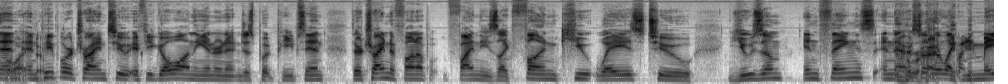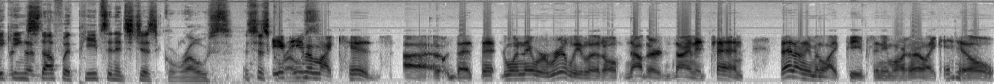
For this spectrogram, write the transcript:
people then, like and them. people are trying to if you go on the internet and just put peeps in they're trying to fun up find these like fun cute ways to use them in things and they're, so they're like Right. making the- stuff with peeps and it's just gross it's just gross Even my kids, uh, that, that when they were really little, now they're nine and ten. They don't even like peeps anymore. They're like, ew.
